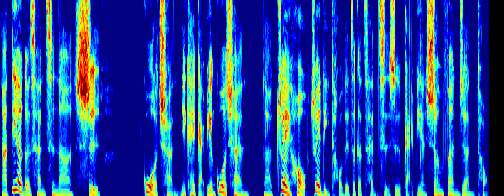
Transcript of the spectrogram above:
那第二个层次呢是过程，你可以改变过程。那最后最里头的这个层次是改变身份认同。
